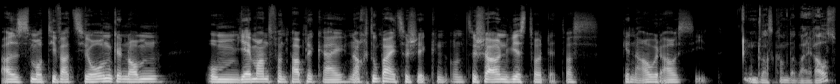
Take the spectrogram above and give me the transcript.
als Motivation genommen, um jemand von Public Eye nach Dubai zu schicken und zu schauen, wie es dort etwas genauer aussieht. Und was kommt dabei raus?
